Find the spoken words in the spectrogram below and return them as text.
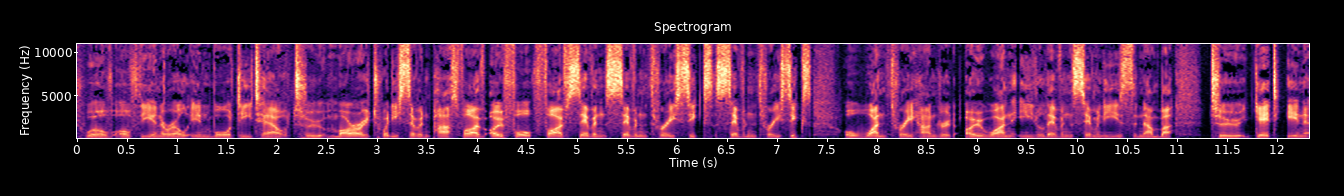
12 of the NRL in more detail tomorrow. 27 past 5 0457 736 736 or 1300 01 1170 is the number to get in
